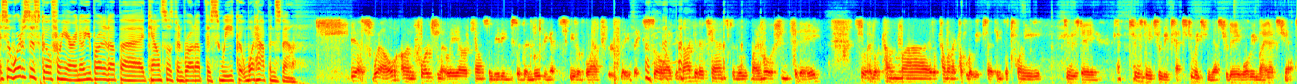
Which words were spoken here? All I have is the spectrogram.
So where does this go from here? I know you brought it up. Uh, council has been brought up this week. What happens now? Yes, Well, unfortunately, our council meetings have been moving at the speed of Blatchford lately, so I did not get a chance to move my motion today. So it'll come. Uh, it'll come in a couple of weeks. I think the 20 Tuesday, Tuesday, two weeks two weeks from yesterday will be my next chance.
